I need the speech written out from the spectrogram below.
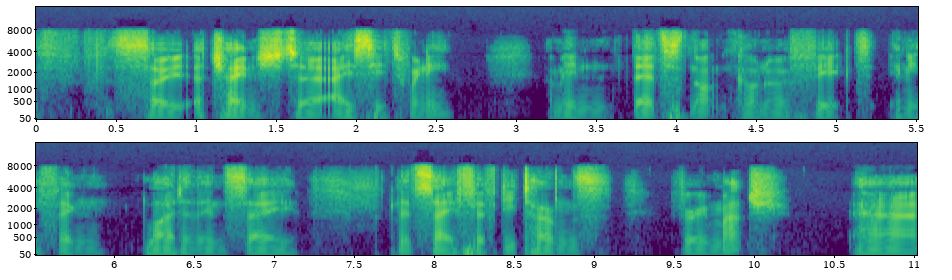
so a change to AC20 I mean, that's not going to affect anything lighter than, say, let's say 50 tons very much. Uh,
